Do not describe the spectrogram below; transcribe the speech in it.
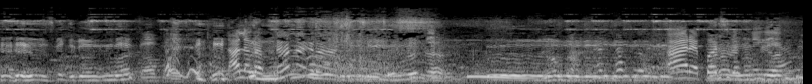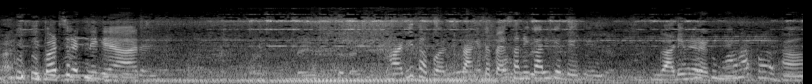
इसको दिखाऊँगा कहाँ पर? ना लग रहा ठंडा लग रहा है। पर्स रखने गया। पर्स रखने गया आ रहे भारी था पर्स टांगे तो पैसा निकाल के दे दिए गाड़ी में रखने तुम्हारा पर्स? हाँ।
